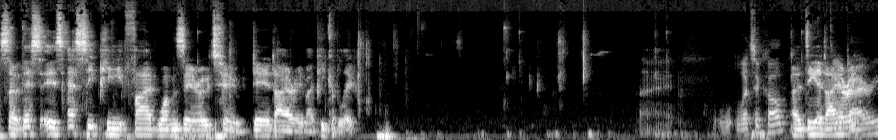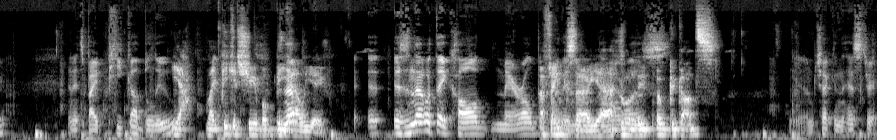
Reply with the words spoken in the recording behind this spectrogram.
So this is SCP-5102, Dear Diary by Peekaboo. All right. What's it called? Uh, Dear Diary? Diary. And it's by Pika Blue. Yeah, like Pikachu, but Isn't that- BLU. Isn't that what they called Meryl? I think so, yeah. One of these Poker Gods. Yeah, I'm checking the history.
